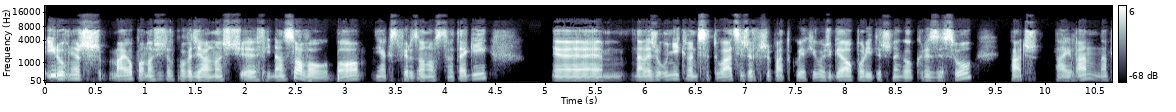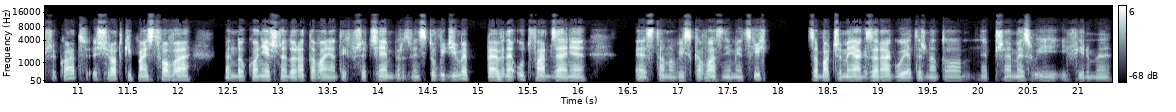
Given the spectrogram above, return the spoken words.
I również mają ponosić odpowiedzialność finansową, bo jak stwierdzono w strategii, należy uniknąć sytuacji, że w przypadku jakiegoś geopolitycznego kryzysu, patrz Tajwan na przykład, środki państwowe będą konieczne do ratowania tych przedsiębiorstw. Więc tu widzimy pewne utwardzenie e, stanowiska władz niemieckich. Zobaczymy, jak zareaguje też na to przemysł i, i firmy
